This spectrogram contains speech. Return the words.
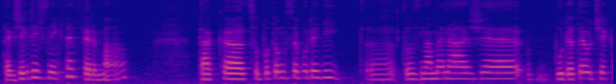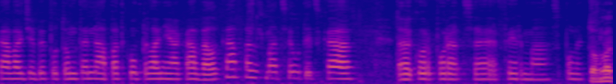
takže když vznikne firma, tak eh, co potom se bude dít? Eh, to znamená, že budete očekávat, že by potom ten nápad koupila nějaká velká farmaceutická korporace, firma, společnost? Tohle,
